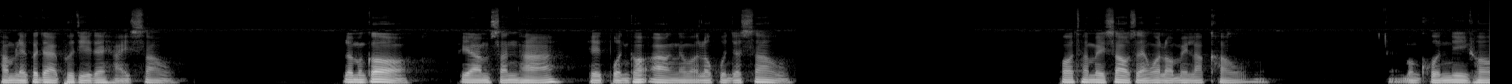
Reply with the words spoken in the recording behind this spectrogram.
ทำอะไรก็ได้เพื่อที่จะได้หายเศร้า แล้วมันก็พยายามสรรหาเหตุผลข้ออ้างนะว่าเราควรจะเศร้า เพราะถ้าไม่เศร้าแสดงว่าเราไม่รักเขา บางคนนี่เขา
